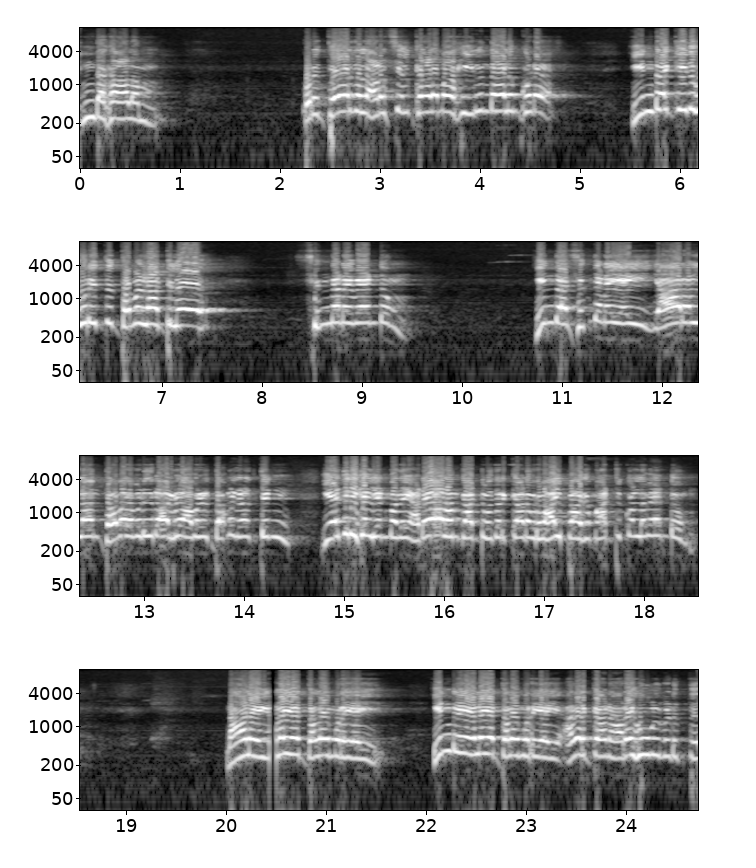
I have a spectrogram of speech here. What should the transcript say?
இந்த காலம் ஒரு தேர்தல் அரசியல் காலமாக இருந்தாலும் கூட இன்றைக்கு இது குறித்து தமிழ்நாட்டிலே சிந்தனை வேண்டும். இந்த சிந்தனையை யாரெல்லாம் தவற விடுகிறார்களோ அவர்கள் தமிழகத்தின் எதிரிகள் என்பதை அடையாளம் காட்டுவதற்கான ஒரு வாய்ப்பாக மாற்றிக்கொள்ள வேண்டும். நாளைய இளைய தலைமுறையை இன்றைய இளைய தலைமுறையை அதற்கான அறைகூவல் விடுத்து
